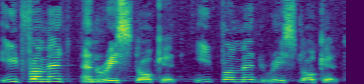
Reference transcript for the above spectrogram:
eat from it and restock it, eat from it, restock it.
